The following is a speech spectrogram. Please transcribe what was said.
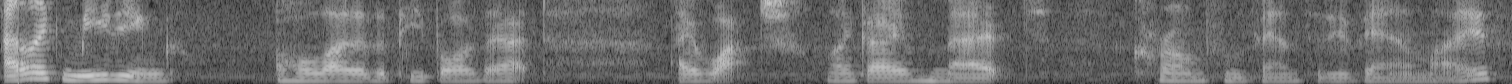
I like meeting a whole lot of the people that I watch. Like I've met Chrome from Van City Van Life.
